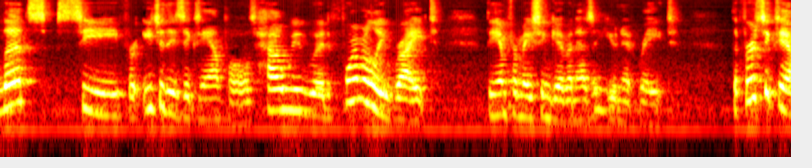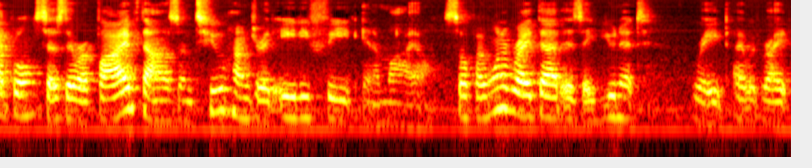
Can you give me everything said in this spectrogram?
let's see for each of these examples how we would formally write the information given as a unit rate. The first example says there are 5,280 feet in a mile. So if I want to write that as a unit rate, I would write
